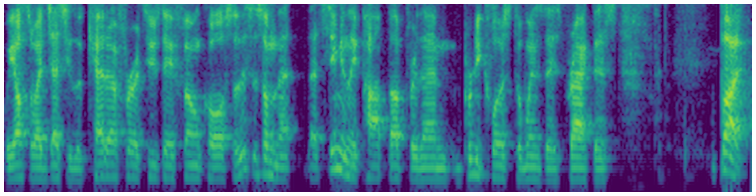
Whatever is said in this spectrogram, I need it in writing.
We also had Jesse Luketa for a Tuesday phone call. So this is something that, that seemingly popped up for them pretty close to Wednesday's practice. But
